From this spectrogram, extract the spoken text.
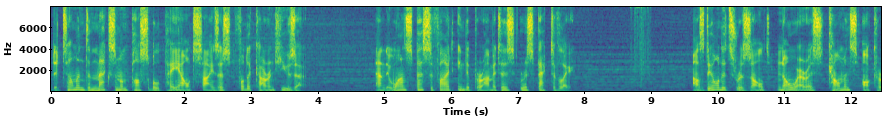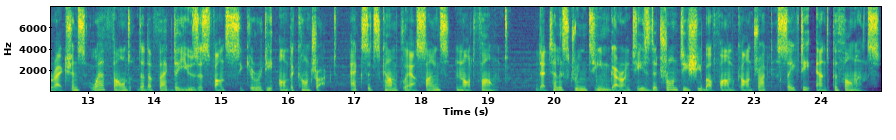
determine the maximum possible payout sizes for the current user and the ones specified in the parameters respectively. As the audit's result, no errors, comments or corrections were found that affect the user's fund's security on the contract. Exit scam clear signs not found. The Telescreen team guarantees the Tron T Shiba Farm contract safety and performance.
